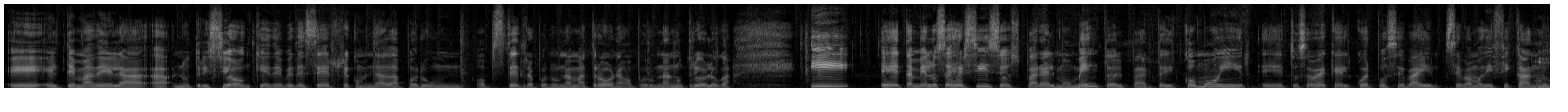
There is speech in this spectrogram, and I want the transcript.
eh, el tema de la ah, nutrición que debe de ser recomendada por un obstetra, por una matrona o por una nutrióloga y eh, también los ejercicios para el momento del parto y cómo ir, eh, tú sabes que el cuerpo se va a ir, se va modificando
